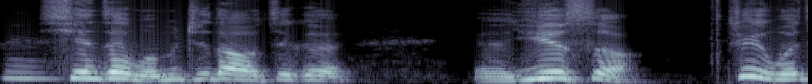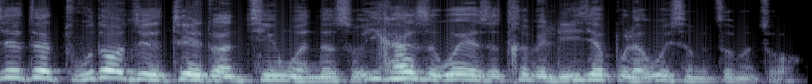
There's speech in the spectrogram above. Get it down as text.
嗯现在我们知道这个，呃，约瑟，所以我就在读到这这段经文的时候，一开始我也是特别理解不了为什么这么做，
